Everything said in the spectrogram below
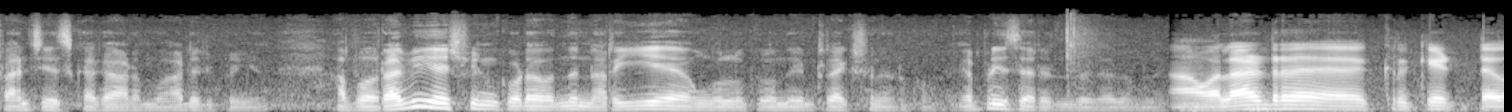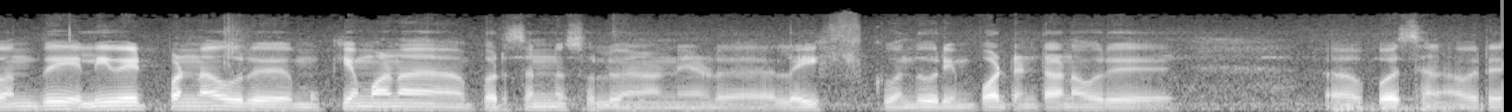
ஃப்ரான்ச்சைஸ்க்காக ஆட ஆடிருப்பீங்க. அப்போ ரவி அஸ்வின் கூட வந்து நிறைய உங்களுக்கு வந்து இன்ட்ராக்ஷன் இருக்கும். எப்படி சார் இருந்தது அது நான் விளாடுற கிரிக்கெட்டை வந்து எலிவேட் பண்ண ஒரு முக்கியமான பர்சன்னு சொல்லுவேன் நான். என்னோடய லைஃப்க்கு வந்து ஒரு இம்பார்ட்டண்ட்டான ஒரு பர்சன் அவர்.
